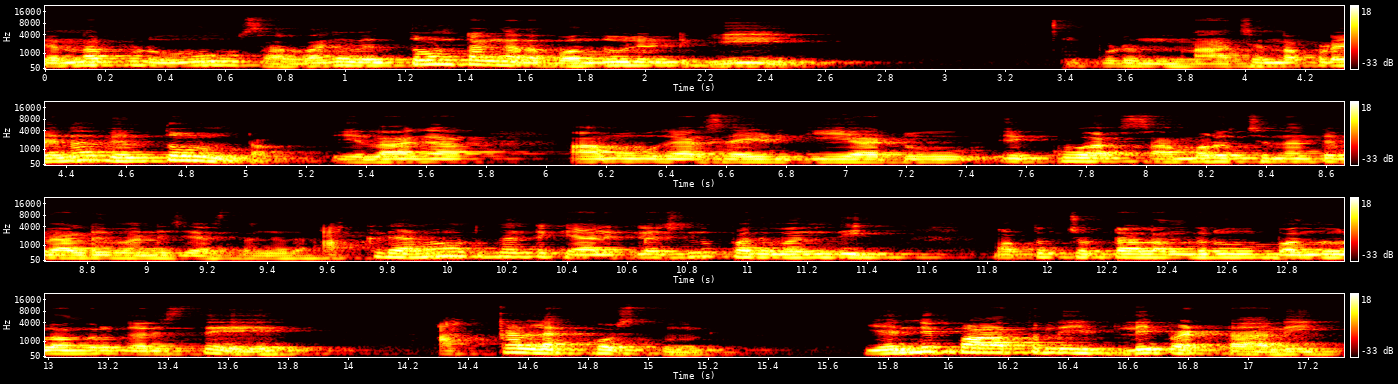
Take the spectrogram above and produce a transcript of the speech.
చిన్నప్పుడు సరదాగా వెళ్తూ ఉంటాం కదా బంధువుల ఇంటికి. ఇప్పుడు నా చిన్నప్పుడైనా వెళ్తూ ఉంటాం. ఇలాగా అమ్మమ్మ గారి సైడ్కి అటు ఎక్కువ సమ్మర్ వచ్చిందంటే వెళ్ళడం ఇవన్నీ చేస్తాం కదా. అక్కడ ఎలా ఉంటుందంటే క్యాలిక్యులేషన్ పది మంది మొత్తం చుట్టాలందరూ బంధువులందరూ కలిస్తే అక్కడ లెక్క వస్తుంది. ఎన్ని పాత్రలు ఇడ్లీ పెట్టాలి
